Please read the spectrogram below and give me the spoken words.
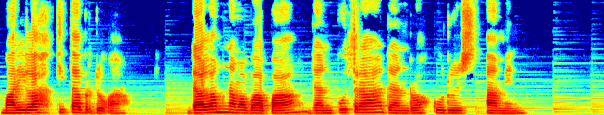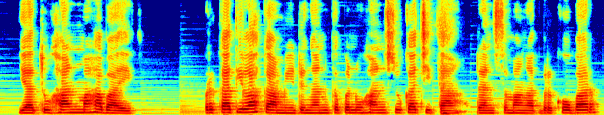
Marilah kita berdoa. Dalam nama Bapa dan Putra dan Roh Kudus. Amin. Ya Tuhan Maha Baik, Berkatilah kami dengan kepenuhan sukacita dan semangat berkobar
